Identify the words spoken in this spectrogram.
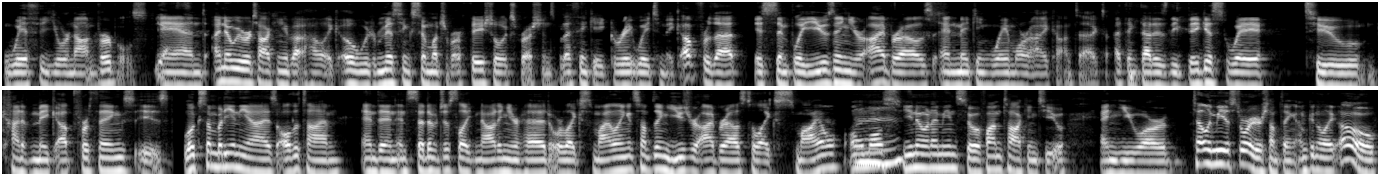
with your nonverbals. Yes. And I know we were talking about how like oh we're missing so much of our facial expressions, but I think a great way to make up for that is simply using your eyebrows and making way more eye contact. I think that is the biggest way to kind of make up for things is look somebody in the eyes all the time and then instead of just like nodding your head or like smiling at something use your eyebrows to like smile almost you know what i mean so if i'm talking to you and you are telling me a story or something i'm gonna like oh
